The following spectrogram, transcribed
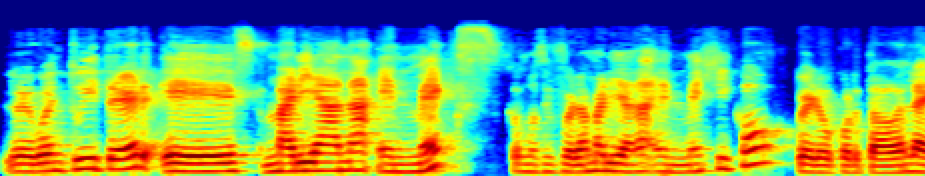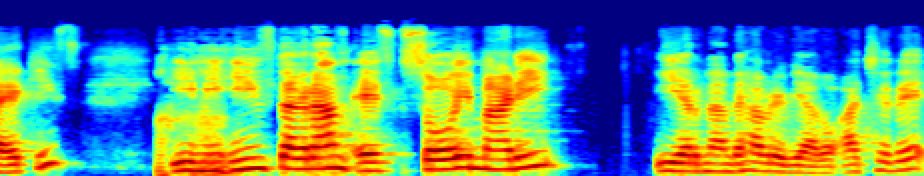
Luego en Twitter es Mariana en Mex, como si fuera Mariana en México, pero cortado en la X. Y mi Instagram es soy Mari y Hernández abreviado, HDZ.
